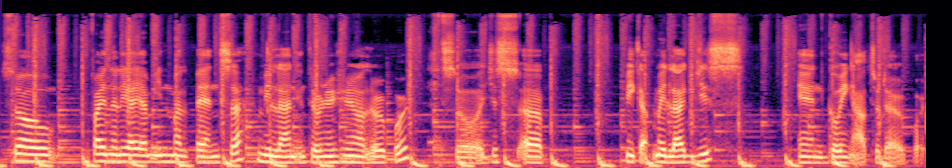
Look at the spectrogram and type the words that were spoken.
So finally I am in Malpensa, Milan International Airport. So I just uh, pick up my luggages and going out to the airport.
